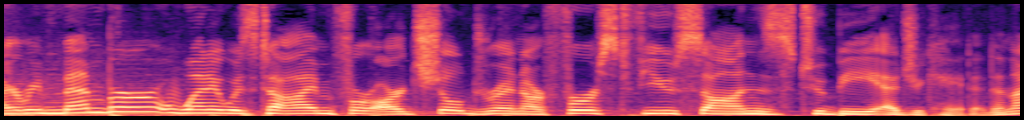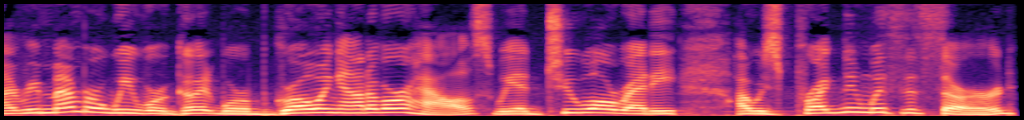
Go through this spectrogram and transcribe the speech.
I remember when it was time for our children, our first few sons, to be educated. And I remember we were good. We are growing out of our house. We had two already. I was pregnant with the third.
